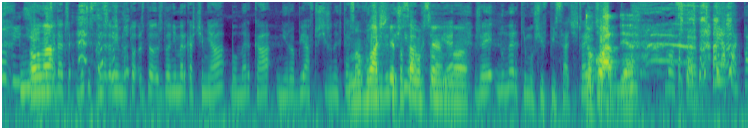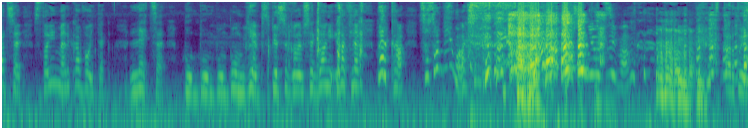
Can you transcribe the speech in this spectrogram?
mówić. Nie, Ona- wiecie, dlaczego- wiecie skąd ja wiem, że to, że, to, że to nie Merka ściemniała? Bo Merka nie robiła wcześniej żadnych testów. No więc właśnie, to wymyśliłaby samo chciałem, sobie, no. że numerki musi wpisać. Czajcie? Dokładnie. Proste. A ja tak patrzę, stoi Merka, Wojtek, lecę, bum, bum, bum, bum, jeb, z pierwszego lepszego, nie, i za chwilę, Merka, co zrobiłaś? Nie odzywam. Startuję.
